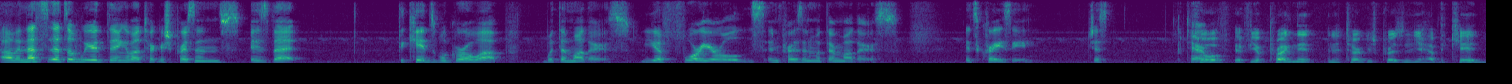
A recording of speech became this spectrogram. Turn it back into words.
Um, and that's that's a weird thing about Turkish prisons is that the kids will grow up with the mothers. You have four year olds in prison with their mothers. It's crazy. Just terrible. So if, if you're pregnant in a Turkish prison, you have the kid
